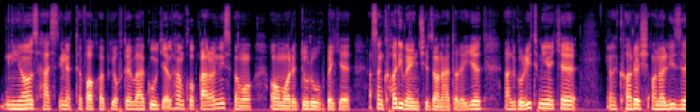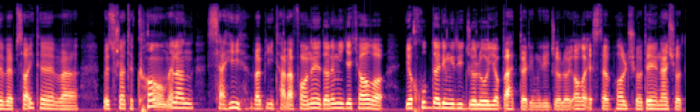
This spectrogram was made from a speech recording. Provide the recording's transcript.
نیاز هست این اتفاق ها بیفته و گوگل هم خب قرار نیست به ما آمار دروغ بگه. اصلا کاری به این چیزا نداره. یه الگوریتمیه که کارش آنالیز وبسایت و به صورت کاملا صحیح و بیطرفانه داره میگه که آقا یا خوب داری میری جلو یا بد داری میری جلو. آقا استقبال شده نشد.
